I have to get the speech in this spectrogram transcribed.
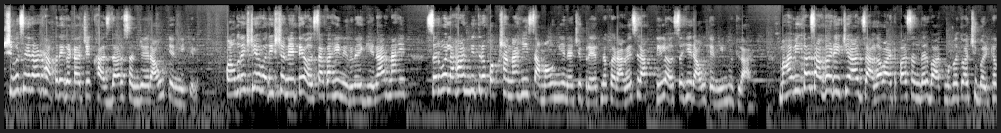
शिवसेना ठाकरे गटाचे खासदार संजय राऊत यांनी केलं. काँग्रेसचे वरिष्ठ नेते असा काही निर्णय घेणार नाहीत. सर्व लहान मित्र पक्षांनाही सामावून घेण्याचे प्रयत्न करावेच लागतील असंही राऊत यांनी म्हटलं आहे. महाविकास आघाडीची आज जागा वाटपासंदर्भात महत्वाची बैठक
